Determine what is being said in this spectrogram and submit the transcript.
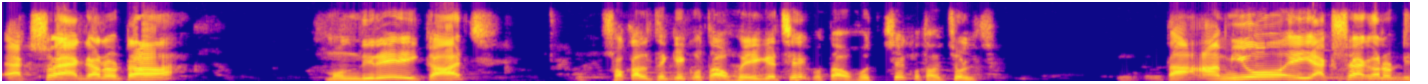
একশো এগারোটা মন্দিরে এই কাজ সকাল থেকে কোথাও হয়ে গেছে, কোথাও হচ্ছে, কোথাও চলছে। তা আমিও এই একশো এগারোটি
